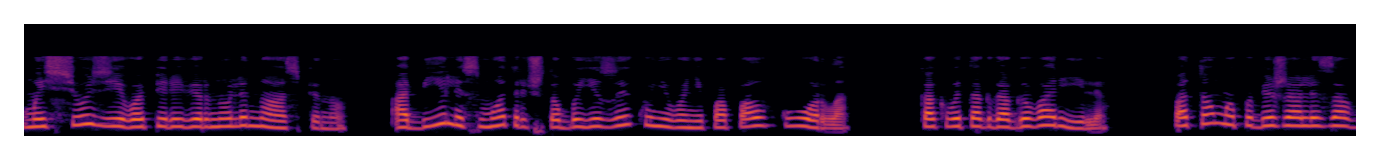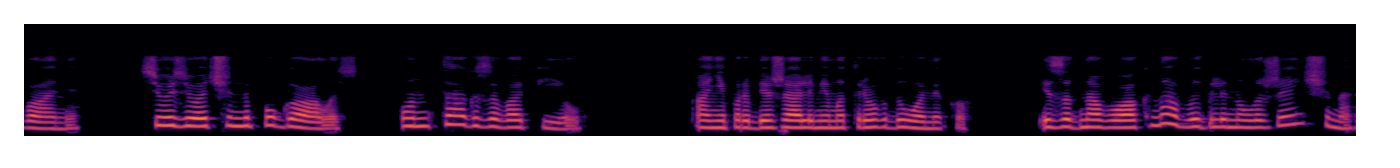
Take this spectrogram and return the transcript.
Мы с Сюзи его перевернули на спину, а Билли смотрит, чтобы язык у него не попал в горло, как вы тогда говорили. Потом мы побежали за вами. Сюзи очень напугалась. Он так завопил. Они пробежали мимо трех домиков. Из одного окна выглянула женщина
